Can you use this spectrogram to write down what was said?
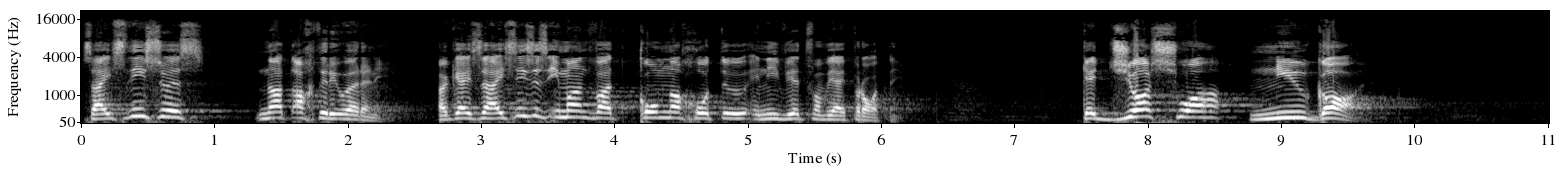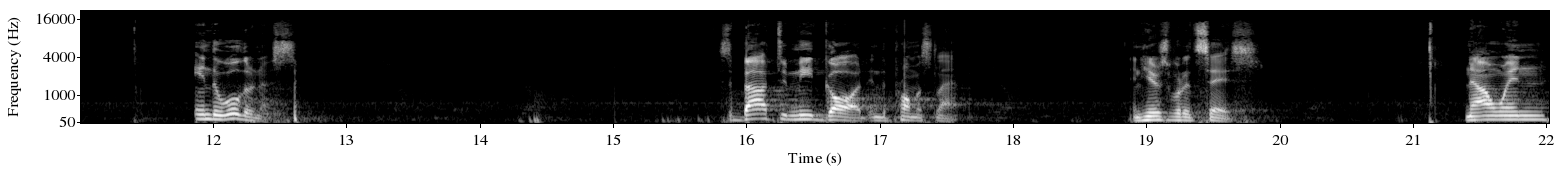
So hy's nie soos nat agter die ore nie. Okay, so hy's nie soos iemand wat kom na God toe en nie weet van wie hy praat nie. Okay, Joshua knew God in the wilderness. He's about to meet God in the promised land. And here's what it says Now, when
